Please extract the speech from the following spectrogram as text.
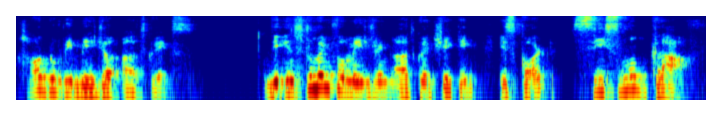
how do we measure earthquakes. The instrument for measuring earthquake shaking is called seismograph.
